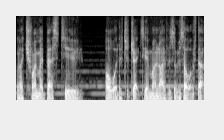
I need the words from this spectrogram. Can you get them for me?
and I try my best to alter the trajectory of my life as a result of that.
